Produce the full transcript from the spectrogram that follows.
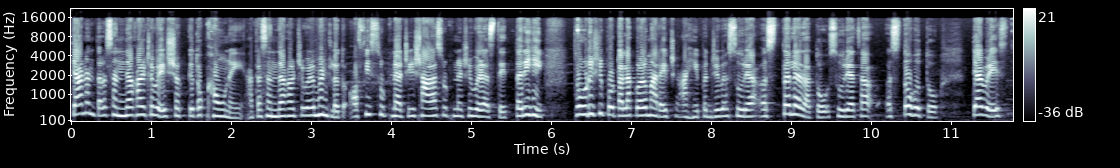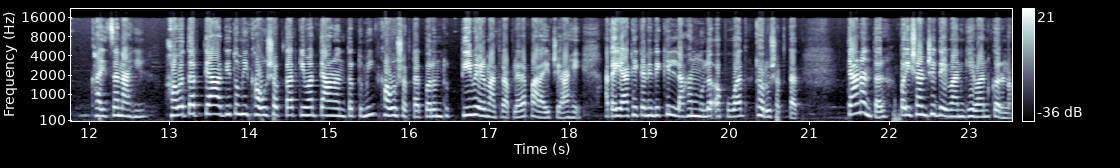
त्यानंतर संध्याकाळच्या वेळेस शक्यतो खाऊ नये. आता संध्याकाळची वेळ म्हटलं तर ऑफिस सुटण्याची शाळा सुटण्याची वेळ असते तरीही थोडीशी पोटाला कळ मारायची आहे पण जेव्हा सूर्य अस्तला जातो सूर्याचा अस्त होतो त्यावेळेस खायचं नाही. हवं तर त्याआधी तुम्ही खाऊ शकतात किंवा त्यानंतर तुम्ही खाऊ शकतात परंतु ती वेळ मात्र आपल्याला पाळायची आहे. आता या ठिकाणी देखील लहान मुलं अपवाद ठरू शकतात. त्यानंतर पैशांची देवाणघेवाण करणं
